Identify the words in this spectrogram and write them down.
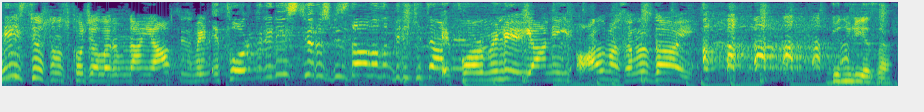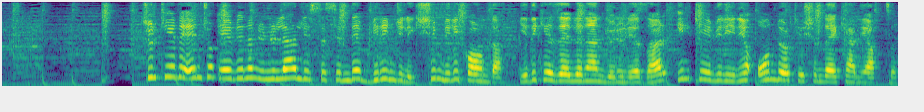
ne istiyorsunuz kocalarımdan ya? Siz benim... E formülünü istiyoruz biz de alalım bir iki tane. E formülü yani almasanız daha iyi. Gönül yazar. Türkiye'de en çok evlenen ünlüler listesinde birincilik şimdilik onda. 7 kez evlenen Gönül Yazar ilk evliliğini 14 yaşındayken yaptı.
